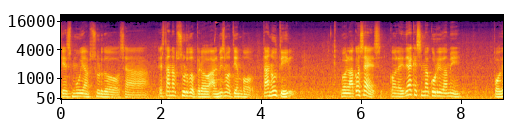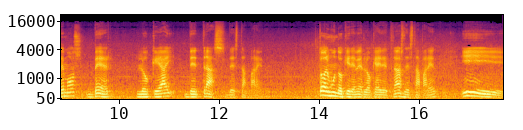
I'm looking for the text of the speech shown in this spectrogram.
que es muy absurdo. O sea, es tan absurdo, pero al mismo tiempo tan útil. Bueno, la cosa es, con la idea que se me ha ocurrido a mí, podemos ver lo que hay detrás de esta pared. Todo el mundo quiere ver lo que hay detrás de esta pared. Y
